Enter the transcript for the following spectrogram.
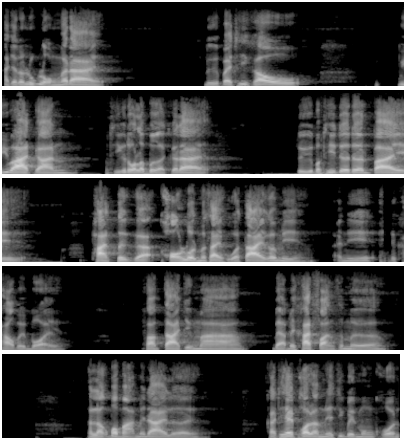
อาจจะโดนลุกหลงก็ได้ หรือไปที่เขาวิวาทกันบางทีก็โดนระเบิดก็ได้ หรือบางทีเดินเดินไป ผ่านตึกอะของหล่นมาใส่หัวตายก็มี อันนี้ได้ข่าวบ่อยๆความตายจึงมาแบบไม่คาดฝันเสมอแล้วเราก็ประมาทไม่ได้เลย การที่ให้พรแบบนี้จึงเป็นมงคล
